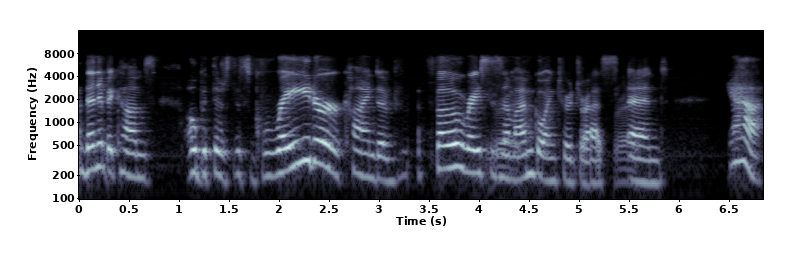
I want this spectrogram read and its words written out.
then it becomes, oh, but there's this greater kind of faux racism Right. I'm going to address, Right. and yeah.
